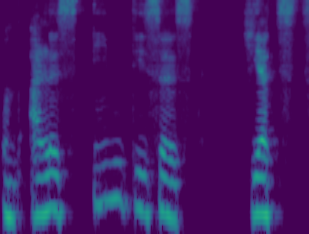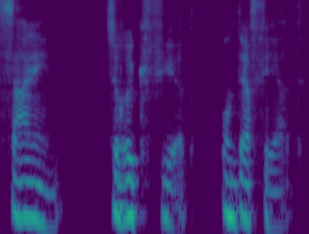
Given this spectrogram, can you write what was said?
und alles in dieses Jetzt-Sein zurückführt und erfährt.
